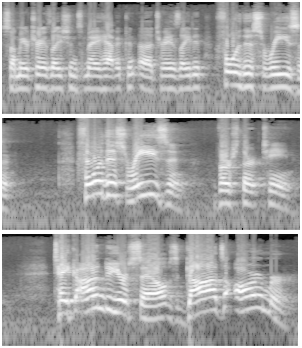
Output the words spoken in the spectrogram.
some of your translations may have it uh, translated, for this reason. For this reason, verse 13. Take unto yourselves God's armor.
